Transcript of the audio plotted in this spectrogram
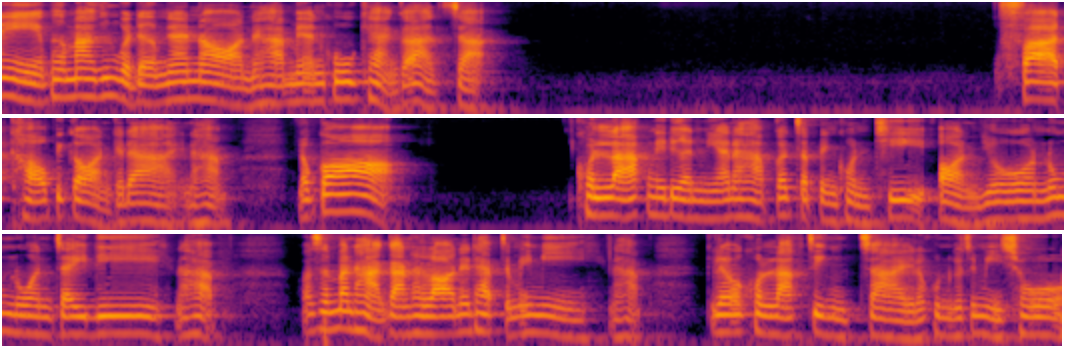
น่ห์เพิ่มมากขึ้นกว่าเดิมแน่นอนนะคะไม่งั้นคู่แข่งก็อาจจะฟาดเขาไปก่อนก็ได้นะครับ แล้วก็คนรักในเดือนนี้นะครับ ก็จะเป็นคนที่อ่อนโยน นุ่มนวลใจดีนะครับ เพราะฉะนั้นปัญหาการทะเลาะเนี่ยแทบจะไม่มีนะครับเรียกว่าคนรักจริงใจแล้วคุณก็จะมีโชค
